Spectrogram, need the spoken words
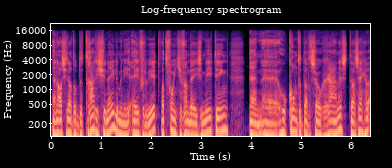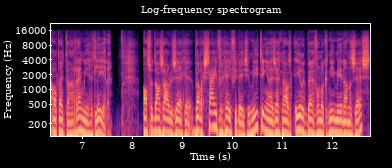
En als je dat op de traditionele manier evalueert, wat vond je van deze meeting en uh, hoe komt het dat het zo gegaan is, dan zeggen we altijd, dan rem je het leren. Als we dan zouden zeggen, welk cijfer geef je deze meeting? En hij zegt, nou als ik eerlijk ben, vond ik het niet meer dan een 6.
